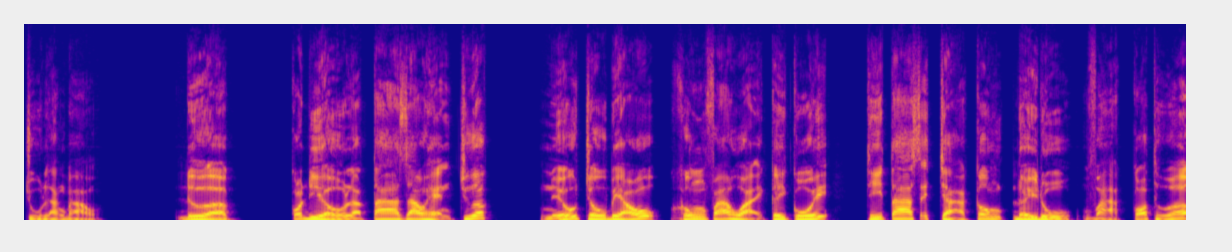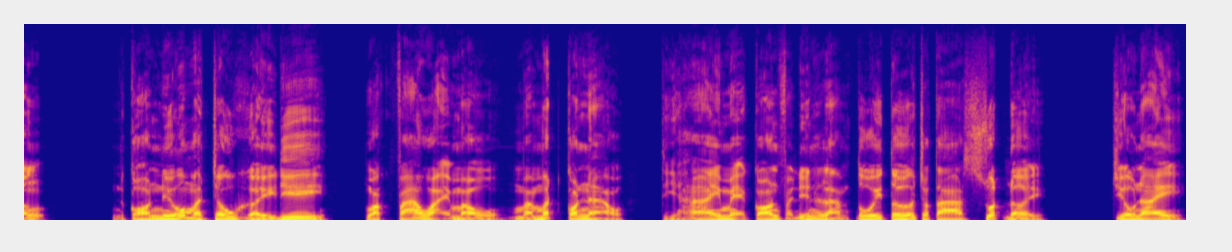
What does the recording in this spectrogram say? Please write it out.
Chủ làng bảo, được, có điều là ta giao hẹn trước. Nếu trâu béo không phá hoại cây cối thì ta sẽ trả công đầy đủ và có thưởng. Còn nếu mà trâu gầy đi hoặc phá hoại màu mà mất con nào thì hai mẹ con phải đến làm tôi tớ cho ta suốt đời. Chiều nay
